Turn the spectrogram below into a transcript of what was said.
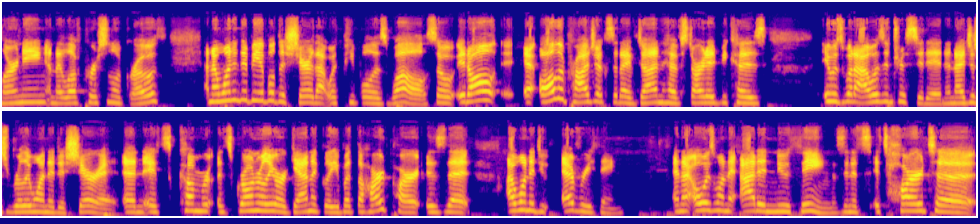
learning and i love personal growth and i wanted to be able to share that with people as well so it all eh, all the projects that i've done have started because it was what i was interested in and i just really wanted to share it and it's come it's grown really organically but the hard part is that i want to do everything and I always want to add in new things and it's it's hard to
